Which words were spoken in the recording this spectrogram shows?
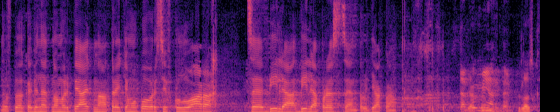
в кабінет номер 5 на третьому поверсі в кулуарах. Це біля, біля прес-центру. Дякую. Дякую. Будь ласка.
